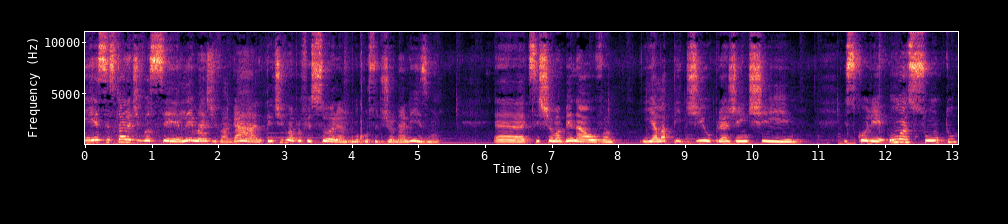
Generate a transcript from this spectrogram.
E essa história de você ler mais devagar, eu tive uma professora no curso de jornalismo é, que se chama Benalva e ela pediu para a gente escolher um assunto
